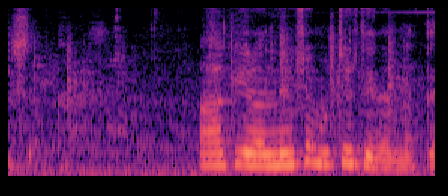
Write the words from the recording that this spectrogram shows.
ಅಷ್ಟೇ. ಹಾಕಿ ಒಂದು ನಿಮಿಷ ಮುಚ್ಚಿರ್ತೀನಿ ನಾನು ಮತ್ತೆ.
